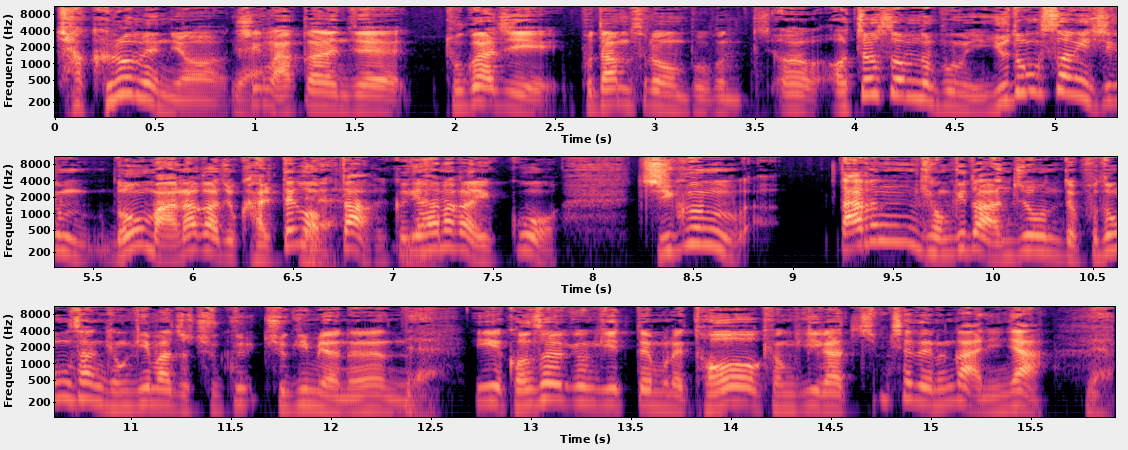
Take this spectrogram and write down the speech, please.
자 그러면요. 예. 지금 아까 이제 두 가지 부담스러운 부분, 어, 쩔수 없는 부분, 유동성이 지금 너무 많아가지고 갈 데가 예. 없다. 그게 예. 하나가 있고 지금 다른 경기도 안 좋은데 부동산 경기마저 죽, 이면은 네. 이게 건설 경기 때문에 더 경기가 침체되는 거 아니냐? 네.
